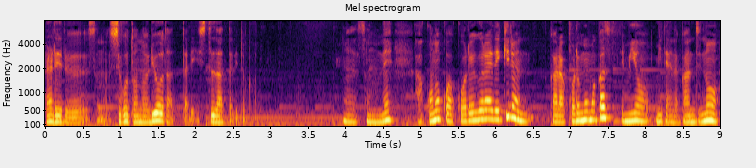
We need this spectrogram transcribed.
られるその仕事の量だったり質だったりとか、うん、そのねあこの子はこれぐらいできるんからこれも任せてみようみたいな感じの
